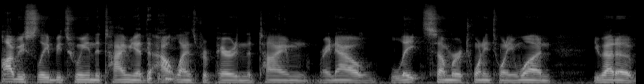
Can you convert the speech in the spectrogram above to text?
obviously, between the time you had the outlines prepared and the time right now, late summer 2021, you had a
